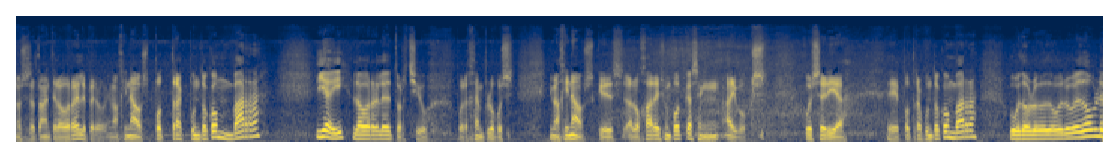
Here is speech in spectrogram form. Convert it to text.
no sé exactamente la URL, pero imaginaos podtrack.com barra y ahí la URL de tu archivo. Por ejemplo, pues imaginaos que es, alojarais un podcast en iBox, pues sería eh, potra.com barra www.ibox.com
